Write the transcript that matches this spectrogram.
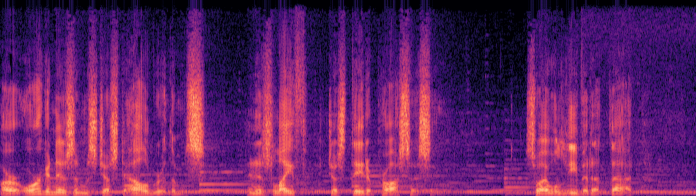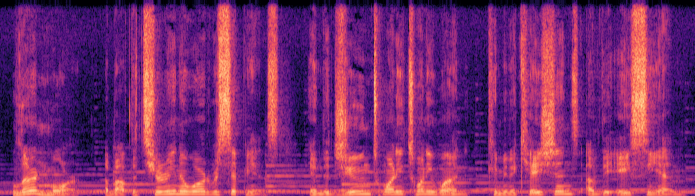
are organisms just algorithms, and is life just data processing? So I will leave it at that. Learn more about the Turing Award recipients in the June 2021 communications of the ACM.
